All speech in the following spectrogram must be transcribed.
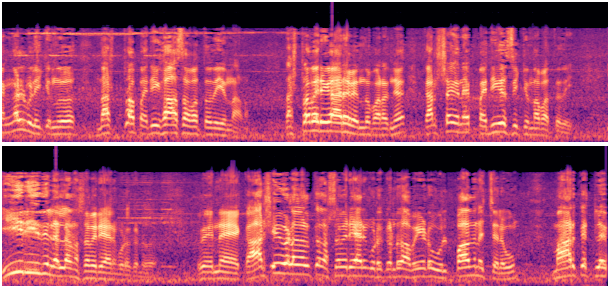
ഞങ്ങൾ വിളിക്കുന്നത് നഷ്ടപരിഹാസ പദ്ധതി എന്നാണ്. നഷ്ടപരിഹാരം എന്ന് പറഞ്ഞ് കർഷകനെ പരിഹസിക്കുന്ന പദ്ധതി. ഈ രീതിയിലല്ല നഷ്ടപരിഹാരം കൊടുക്കേണ്ടത്. പിന്നെ കാർഷിക വിളകൾക്ക് നഷ്ടപരിഹാരം കൊടുക്കേണ്ടത് അവയുടെ ഉൽപ്പാദന ചെലവും മാർക്കറ്റിലെ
